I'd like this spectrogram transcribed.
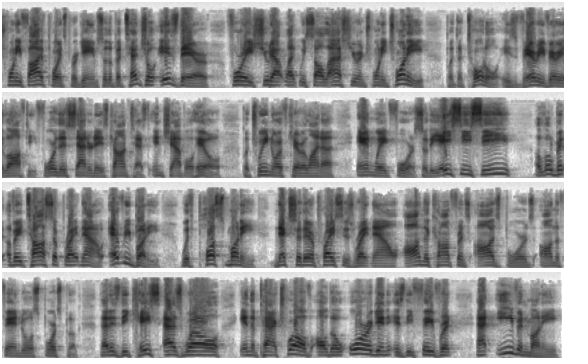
25 points per game. So the potential is there for a shootout like we saw last year in 2020, but the total is very, very lofty for this Saturday's contest in Chapel Hill between North Carolina and Wake Forest. So the ACC, a little bit of a toss up right now. Everybody with plus money next to their prices right now on the conference odds boards on the FanDuel Sportsbook. That is the case as well in the Pac 12, although Oregon is the favorite at even money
